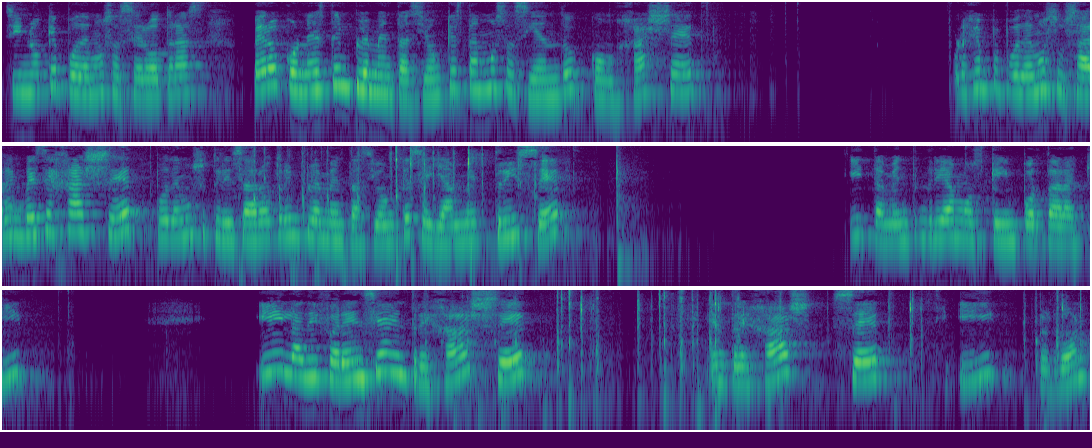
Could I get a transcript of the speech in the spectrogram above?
sino que podemos hacer otras, pero con esta implementación que estamos haciendo con hash set, por ejemplo, podemos usar en vez de hash set, podemos utilizar otra implementación que se llame tree set y también tendríamos que importar aquí. Y la diferencia entre hash set, entre hash set y, perdón,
